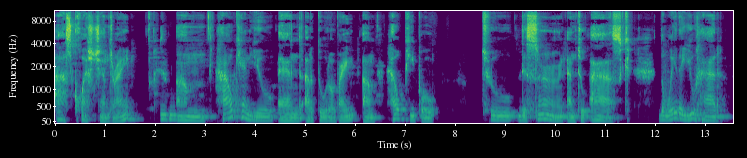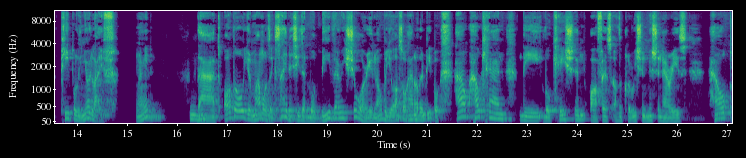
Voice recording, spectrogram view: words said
ask questions, right? Mhm. um, how can you and Arturo, right, um, help people to discern and to ask the way that you had people in your life, right? Mhm. That although your mom was excited, she said, "Well, be very sure," you know. But you also had other people. How how can the vocation office of the Claretian missionaries help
